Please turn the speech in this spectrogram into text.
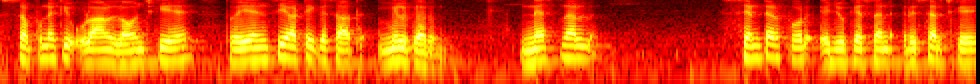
सपने की उड़ान लॉन्च की है तो एन के साथ मिलकर national centre for education research के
